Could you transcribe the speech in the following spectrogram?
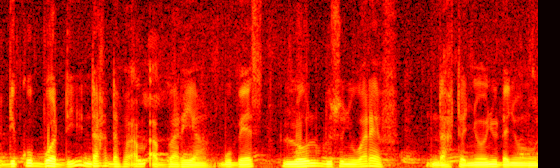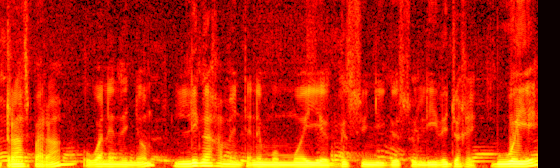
di ko boddi ndax dafa am ab variant bu bees du suñu ndaxte ñooñu dañoo transparent wane na ñoom li nga xamante ne moom mooy gëstu ñuy gëstu lii la joxe. bu wëyee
